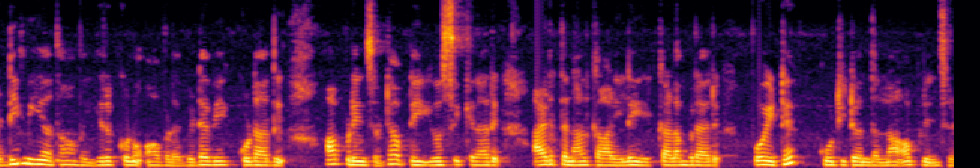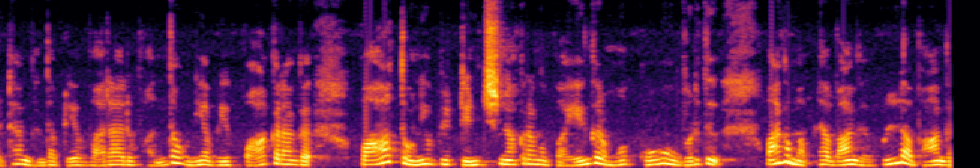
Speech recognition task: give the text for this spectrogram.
அடிமையாக தான் அவள் இருக்கணும். அவளை விடவே கூடாது அப்படின்னு சொல்லிட்டு அப்படியே யோசிக்கிறாரு. அடுத்த நாள் காலையில் கிளம்புறாரு. போயிட்டு கூட்டிகிட்டு வந்துடலாம் அப்படின்னு சொல்லிட்டு அங்கேருந்து அப்படியே வராரு. வந்த உடனே அப்படியே பார்க்குறாங்க பார்த்தோன்னே அப்படியே டென்ஷன் ஆக்குறாங்க. பயங்கரமாக கோவம் வருது. வாங்க மாப்பிள்ள வாங்க. உள்ளே வாங்க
